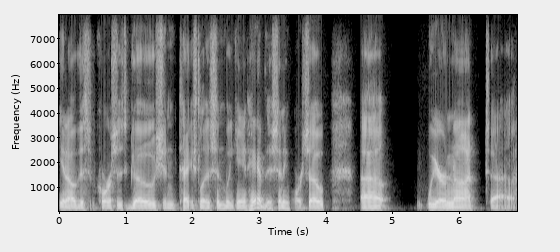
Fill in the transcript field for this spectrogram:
you know, this of course is gauche and tasteless, and we can't have this anymore. So uh, we are not uh,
